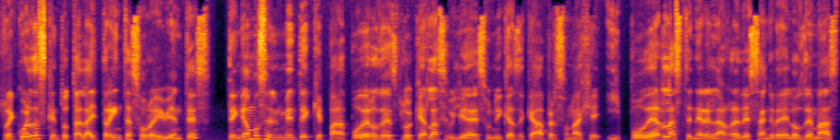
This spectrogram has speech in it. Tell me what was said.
¿Recuerdas que en total hay 30 sobrevivientes? Tengamos en mente que para poder desbloquear las habilidades únicas de cada personaje y poderlas tener en la red de sangre de los demás,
